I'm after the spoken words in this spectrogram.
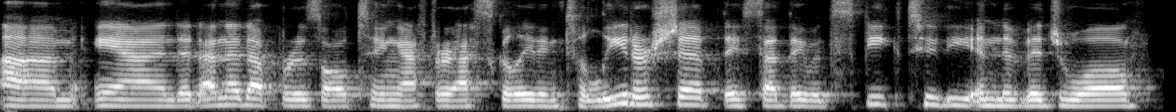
Um, and it ended up resulting after escalating to leadership. They said they would speak to the individual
